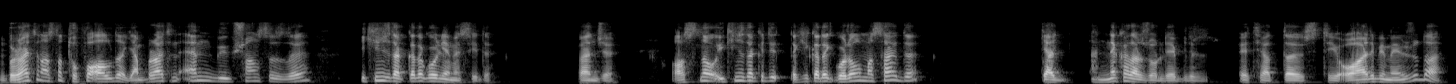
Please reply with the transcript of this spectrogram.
Brighton aslında topu aldı. Yani Brighton en büyük şanssızlığı ikinci dakikada gol yemesiydi. Bence. Aslında o ikinci dakika, dakikada gol olmasaydı ya yani ne kadar zorlayabilir Etihad'da City'yi o ayrı bir mevzu da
